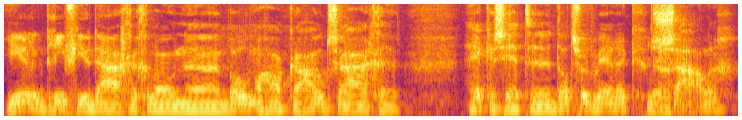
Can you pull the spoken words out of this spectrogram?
Heerlijk, drie, vier dagen gewoon eh, bomen hakken, hout zagen, hekken zetten, dat soort werk. Ja. Zalig.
